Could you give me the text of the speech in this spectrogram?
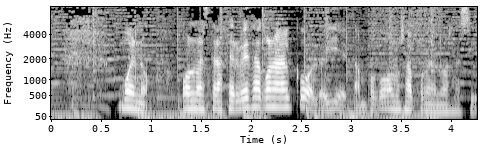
bueno, o nuestra cerveza con alcohol, oye, tampoco vamos a ponernos así.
